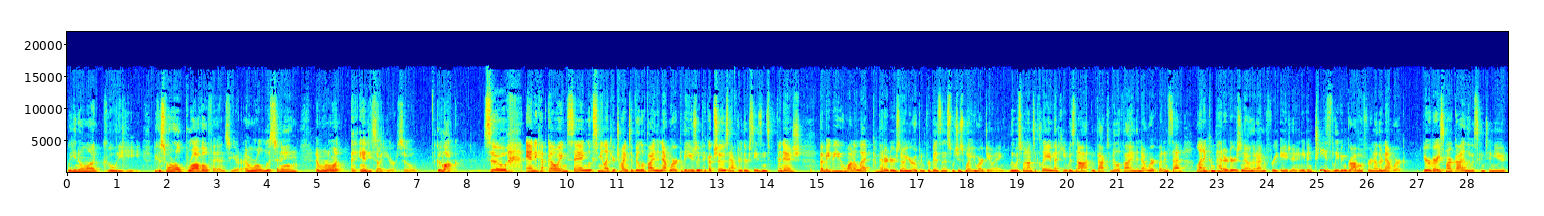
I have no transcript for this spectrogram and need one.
Well, you know what? Go to E. Because we're all Bravo fans here. And we're all listening. And we're all on, on Andy's side here. So, good luck. So Andy kept going, saying, Looks to me like you're trying to vilify the network. They usually pick up shows after their seasons finish, but maybe you want to let competitors know you're open for business, which is what you are doing. Lewis went on to claim that he was not, in fact, vilifying the network, but instead letting competitors know that I'm a free agent, and even teased leaving Bravo for another network. You're a very smart guy, Lewis continued.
